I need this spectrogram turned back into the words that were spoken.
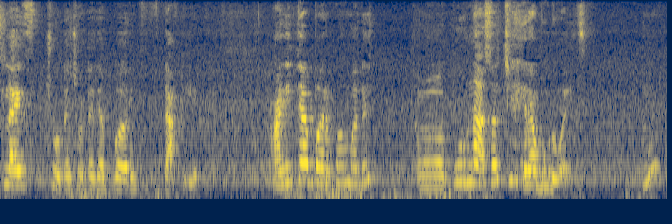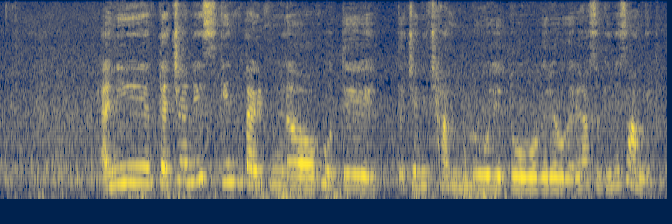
स्लाइस छोट्या छोट्या त्या बर्फ टाकले. आणि त्या बर्फामध्ये पूर्ण असा चेहरा बुडवायचा. आणि त्याच्याने स्किन टाईट होते त्याच्याने छान ग्लो येतो वगैरे वगैरे असं तिने सांगितलं.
